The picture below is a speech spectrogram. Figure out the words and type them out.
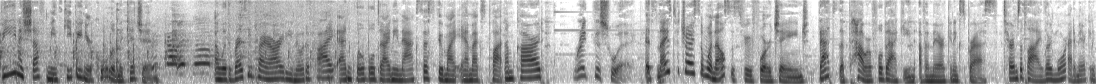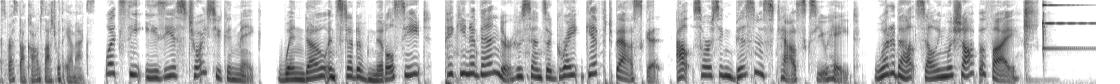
Being a chef means keeping your cool in the kitchen. And with Resy Priority Notify and Global Dining Access through my Amex Platinum card, right this way. It's nice to try someone else's food for a change. That's the powerful backing of American Express. Terms apply. Learn more at americanexpress.com slash with Amex. What's the easiest choice you can make? Window instead of middle seat? Picking a vendor who sends a great gift basket? Outsourcing business tasks you hate? What about selling with Shopify?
